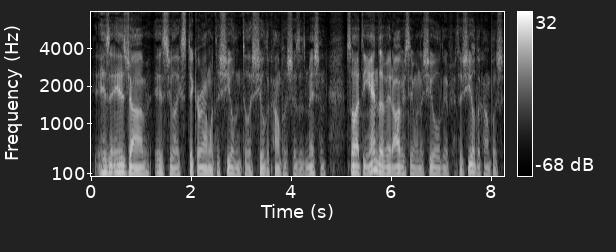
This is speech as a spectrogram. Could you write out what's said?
his his job is to like stick around with the shield until the shield accomplishes his mission. So at the end of it, obviously, when the shield, if the shield accomplished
